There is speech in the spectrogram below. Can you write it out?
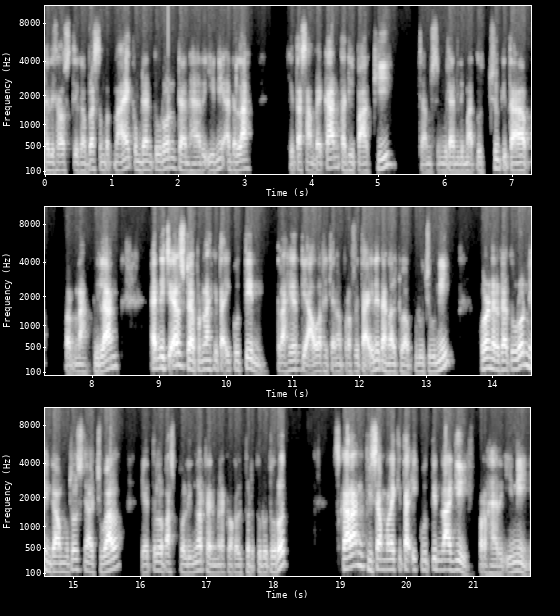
dari 113 sempat naik kemudian turun dan hari ini adalah kita sampaikan tadi pagi jam 9.57 kita pernah bilang NICL sudah pernah kita ikutin terakhir di awal di channel Profita ini tanggal 20 Juni. Kemudian harga turun hingga muncul sinyal jual yaitu lepas Bollinger dan mereka dua kali berturut-turut. Sekarang bisa mulai kita ikutin lagi per hari ini.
